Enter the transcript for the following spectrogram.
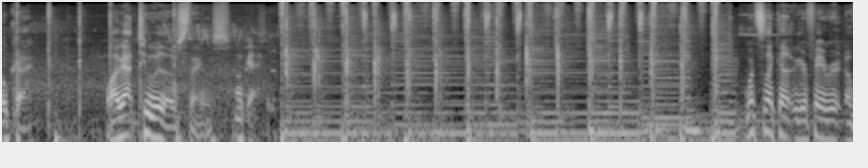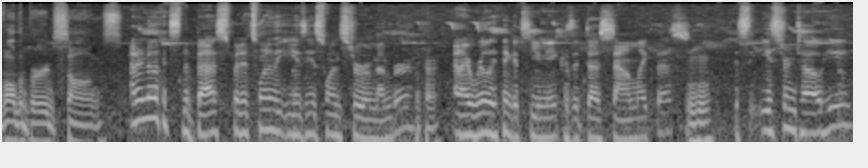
okay. Well, I got two of those things. Okay. What's like a, your favorite of all the Birds songs? I don't know if it's the best, but it's one of the easiest ones to remember. Okay. And I really think it's unique because it does sound like this. Mm-hmm. It's the Eastern Towhee,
